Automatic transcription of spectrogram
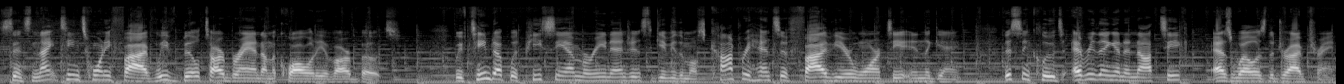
Since 1925, we've built our brand on the quality of our boats. We've teamed up with PCM Marine Engines to give you the most comprehensive five-year warranty in the game. This includes everything in a Nautique as well as the drivetrain.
